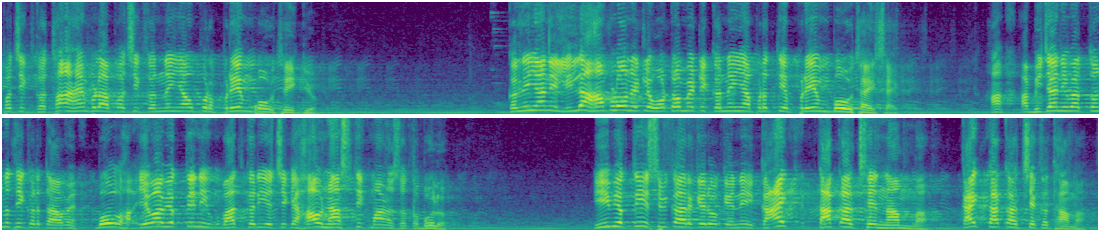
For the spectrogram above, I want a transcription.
પછી કથા સાંભળ્યા પછી કનૈયા ઉપર પ્રેમ બહુ થઈ ગયો. કનૈયાની લીલા સાંભળો ને એટલે ઓટોમેટિક કનૈયા પ્રત્યે પ્રેમ બહુ થાય સાહેબ. હા, આ બીજાની વાત તો નથી કરતા હવે. બહુ એવા વ્યક્તિની વાત કરીએ છીએ કે હાવ નાસ્તિક માણસ હતો, બોલો. એ વ્યક્તિએ સ્વીકાર કર્યો કે નહીં, કાંઈક તાકાત છે નામમાં, કાંઈક તાકાત છે કથામાં.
